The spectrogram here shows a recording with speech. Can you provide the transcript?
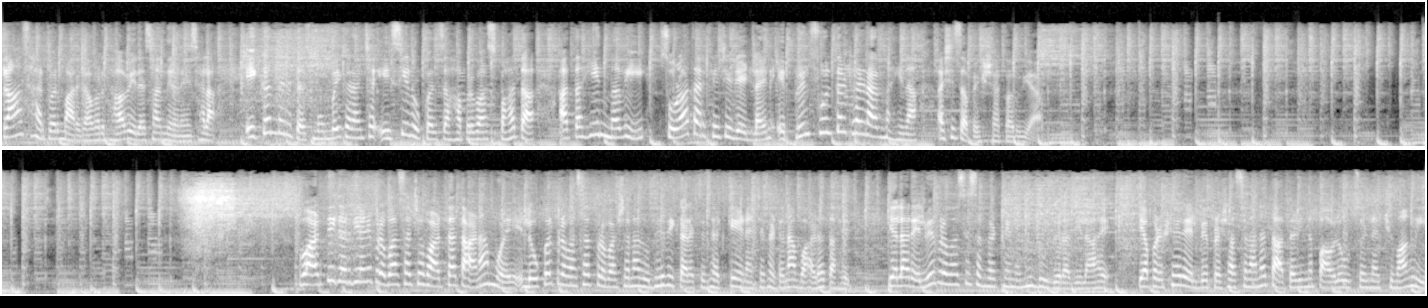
ट्रान्स हार्बर मार्गावर धावेल असा निर्णय झाला. एकंदरीतच मुंबईकरांच्या एसी लोकलचा हा प्रवास पाहता आता ही नवी सोळा तारखेची डेडलाईन एप्रिल फुल तर ठरणार नाही ना अशीच अपेक्षा करूया. वाढती गर्दी आणि प्रवासाच्या वाढत्या ताणामुळे लोकल प्रवासात प्रवाशांना हृदयविकाराचे झटके येण्याच्या घटना वाढत आहेत. याला रेल्वे प्रवासी संघटनेनेही दुजोरा दिला आहे. या प्रश्नी रेल्वे प्रशासनानं तातडीनं पावलं उचलण्याची मागणी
